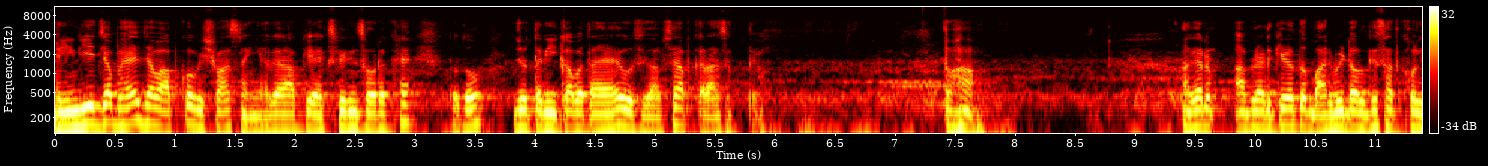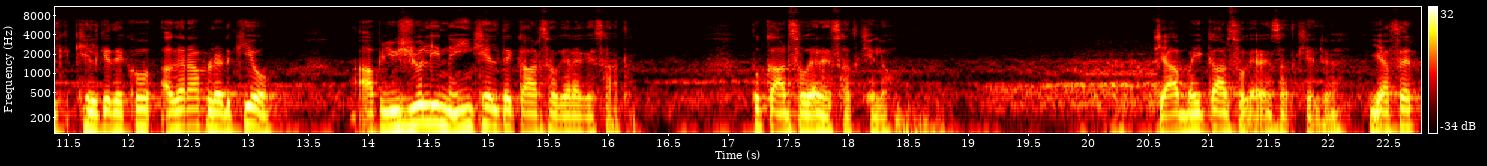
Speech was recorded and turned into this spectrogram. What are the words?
लेकिन ये जब है, जब आपको विश्वास नहीं है, अगर आपके एक्सपीरियंस हो रखा है तो तो जो तरीका बताया है, उस हिसाब से आप करा सकते हो। तो हाँ अगर आप लड़के हो तो बारबी डॉल के साथ खोल के, खेल के देखो। अगर आप लड़की हो, आप यूजुअली नहीं खेलते कार्स वगैरह के साथ तो कार्स वगैरह के साथ खेलो। क्या आप भाई कार्स वगैरह के साथ खेल रहे हो? या फिर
